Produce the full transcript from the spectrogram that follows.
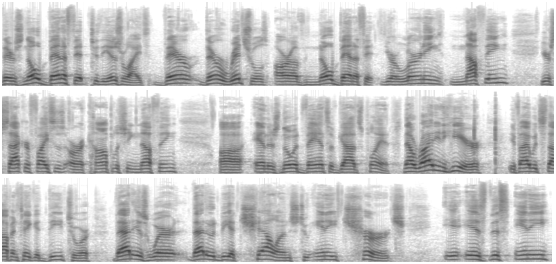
there's no benefit to the Israelites. Their, their rituals are of no benefit. You're learning nothing. Your sacrifices are accomplishing nothing. uh, and there's no advance of God's plan. Now, right in here, if I would stop and take a detour, that is where that would be a challenge to any church. Is this any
